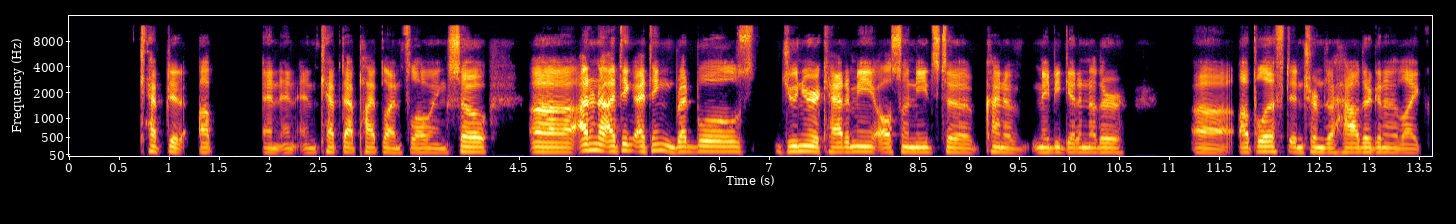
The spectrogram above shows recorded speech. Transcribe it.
kept it up and and and kept that pipeline flowing. So uh, I don't know. I think I think Red Bull's junior academy also needs to kind of maybe get another uh, uplift in terms of how they're gonna like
